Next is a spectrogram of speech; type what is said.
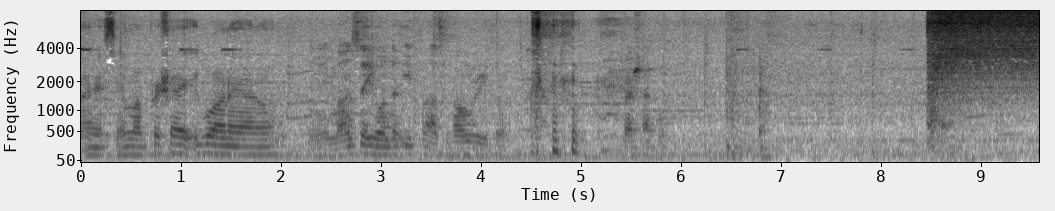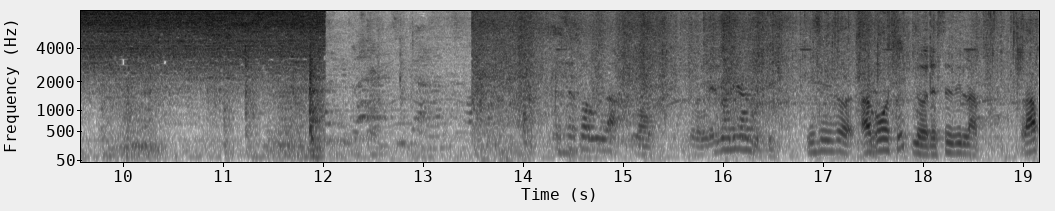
Alright so my pressure iguana you know Yeah, man say you want to eat fast and hungry, so fresh apple. This is what we lap. No, no, this is what you have this is what agouti No, this is the lap. lap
